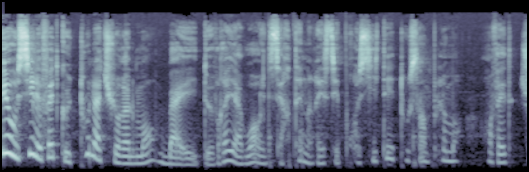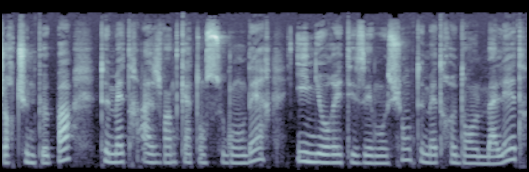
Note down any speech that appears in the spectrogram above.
et aussi le fait que tout naturellement, bah, il devrait y avoir une certaine réciprocité tout simplement en fait. Genre, tu ne peux pas te mettre H24 en secondaire, ignorer tes émotions, te mettre dans le mal-être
